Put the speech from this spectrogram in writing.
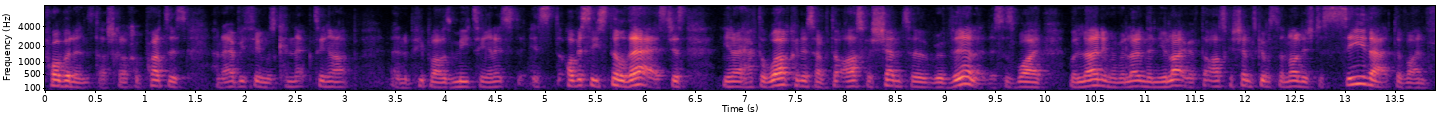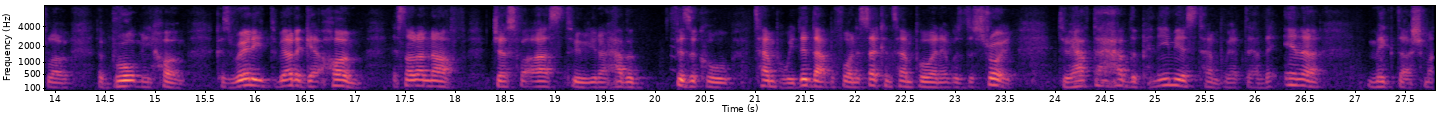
providence, Hashgacha Pratis, and everything was connecting up, and the people I was meeting, and it's it's obviously still there. It's just you know, I have to work on this. Have to ask Hashem to reveal it. This is why we're learning. When we're learning the new life, we have to ask Hashem to give us the knowledge to see that divine flow that brought me home. Because really, to be able to get home, it's not enough just for us to you know have a physical temple. We did that before in the second temple, and it was destroyed. Do we have to have the Panemius temple? We have to have the inner Mikdash Ma,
